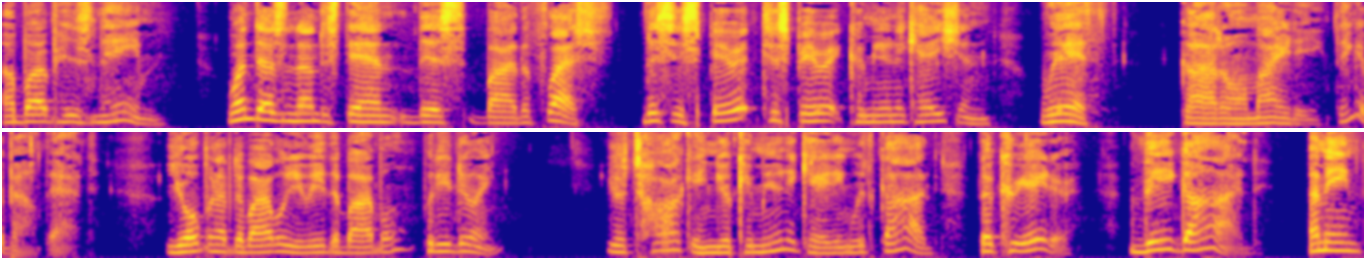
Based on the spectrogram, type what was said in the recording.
above His name. One doesn't understand this by the flesh. This is spirit to spirit communication with God Almighty. Think about that. You open up the Bible, you read the Bible. What are you doing? You're talking, you're communicating with God, the Creator, the God. I mean,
